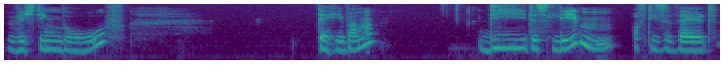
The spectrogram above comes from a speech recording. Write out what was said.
wichtigen Beruf der Hebamme, die das Leben auf diese Welt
